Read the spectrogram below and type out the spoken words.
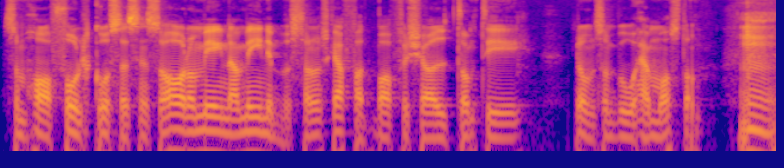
som har folk hos sig. Sen så har de egna minibussar de skaffat bara för att köra ut dem till de som bor hemma hos dem. Mm.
